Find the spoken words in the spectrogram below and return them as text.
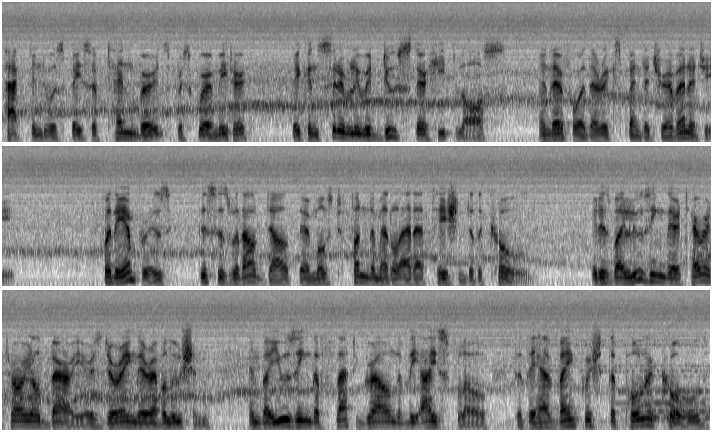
Packed into a space of 10 birds per square meter, they considerably reduce their heat loss and therefore their expenditure of energy. For the emperors, this is without doubt their most fundamental adaptation to the cold. It is by losing their territorial barriers during their evolution and by using the flat ground of the ice floe that they have vanquished the polar cold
